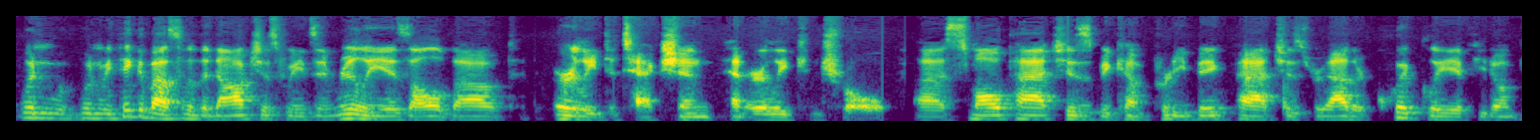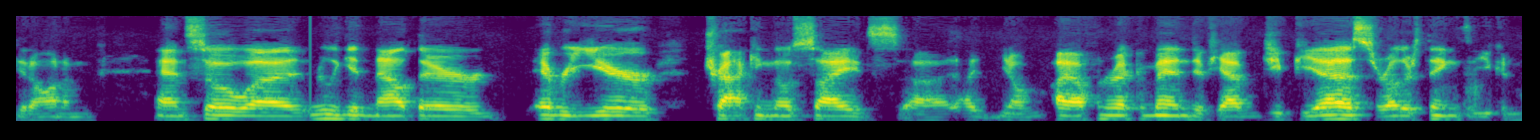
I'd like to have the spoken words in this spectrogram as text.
When, when we think about some of the noxious weeds, it really is all about early detection and early control. Uh, small patches become pretty big patches rather quickly if you don't get on them. And so, uh, really getting out there every year, tracking those sites. Uh, I, you know, I often recommend if you have GPS or other things that you can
